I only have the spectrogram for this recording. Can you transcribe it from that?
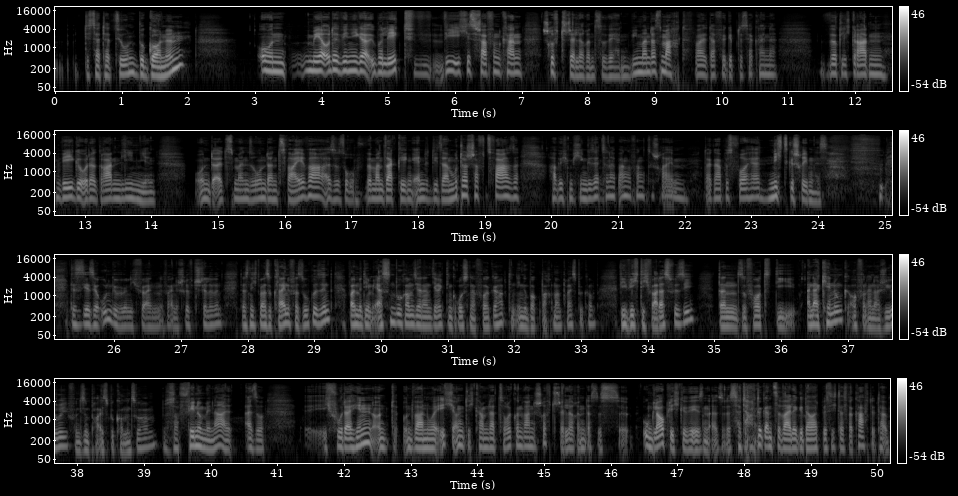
Dissertation begonnen und mehr oder weniger überlegt, wie ich es schaffen kann, Schriftstellerin zu werden, wie man das macht, weil dafür gibt es ja keine wirklich geraden Wege oder geraden Linien. Und als mein Sohn dann zwei war, also so, wenn man sagt, gegen Ende dieser Mutterschaftsphase, habe ich mich hingesetzt und habe angefangen zu schreiben. Da gab es vorher nichts Geschriebenes. Das ist ja sehr ungewöhnlich für, ein, für eine Schriftstellerin, dass nicht mal so kleine Versuche sind, weil mit dem ersten Buch haben Sie ja dann direkt den großen Erfolg gehabt, den Ingeborg-Bachmann-Preis bekommen. Wie wichtig war das für Sie, dann sofort die Anerkennung auch von einer Jury von diesem Preis bekommen zu haben? Das war phänomenal. Also ich fuhr dahin und, und war nur ich und ich kam da zurück und war eine Schriftstellerin. Das ist äh, unglaublich gewesen. Also das hat auch eine ganze Weile gedauert, bis ich das verkraftet habe.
